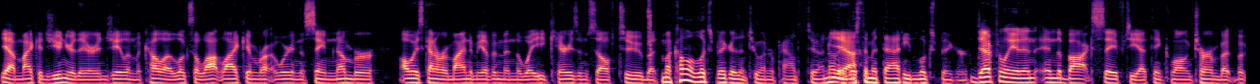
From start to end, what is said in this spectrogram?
Yeah, Micah Jr. there, and Jaylen McCollough looks a lot like him, wearing the same number. Always kind of reminded me of him in the way he carries himself too. But McCollough looks bigger than 200 pounds, too. I know they Yeah. list him at that. He looks bigger. definitely an in, in the box safety, I think long term. But but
